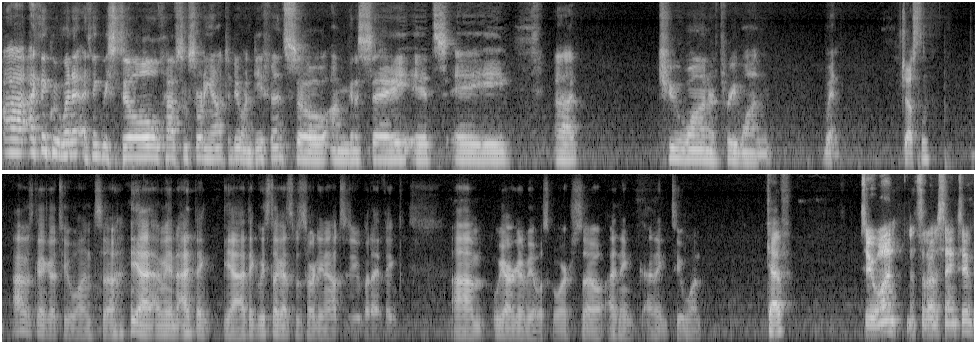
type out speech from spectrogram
Uh, I think we win it. I think we still have some sorting out to do on defense. So I'm going to say it's a uh, 2 1 or 3 1 win. Justin? I was going to go 2 1. So, yeah, I mean, I think, yeah, I think we still got some sorting out to do, but I think um, we are going to be able to score. So I think, I think 2 1. Kev? 2 1. That's what I was saying too.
